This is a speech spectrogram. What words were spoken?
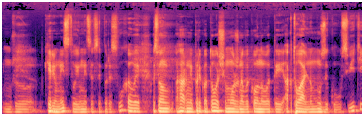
можливо, керівництво, і вони це все переслухали. Ось вам гарний приклад того, що можна виконувати актуальну музику у світі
